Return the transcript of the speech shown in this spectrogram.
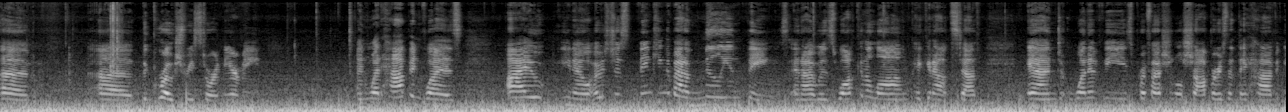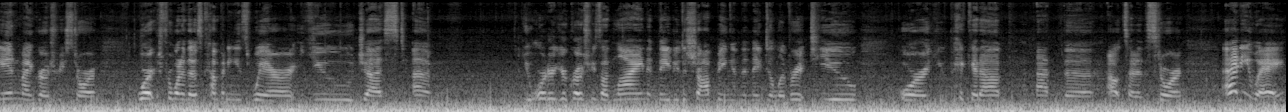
um, uh, the grocery store near me what happened was, I, you know, I was just thinking about a million things and I was walking along picking out stuff. And one of these professional shoppers that they have in my grocery store works for one of those companies where you just, um, you order your groceries online and they do the shopping and then they deliver it to you or you pick it up at the outside of the store. Anyway,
